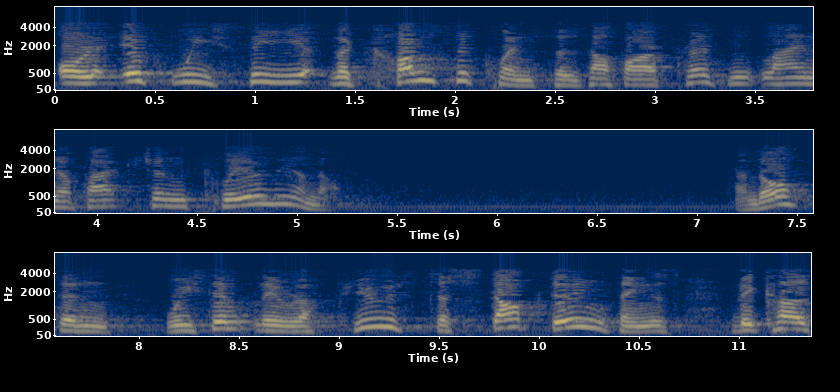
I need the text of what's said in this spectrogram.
or if we see the consequences of our present line of action clearly enough. And often we simply refuse to stop doing things because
